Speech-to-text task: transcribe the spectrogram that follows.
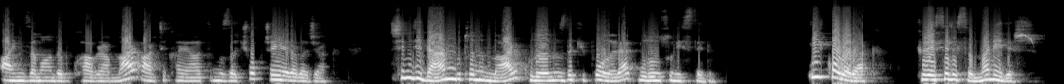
Aynı zamanda bu kavramlar artık hayatımızda çokça yer alacak. Şimdiden bu tanımlar kulağınızda küpe olarak bulunsun istedim. İlk olarak küresel ısınma nedir?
